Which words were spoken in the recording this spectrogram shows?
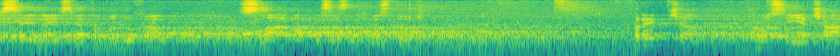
і Сина, і Святого Духа. Слава Ісусу Христу! Притча про сіяча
